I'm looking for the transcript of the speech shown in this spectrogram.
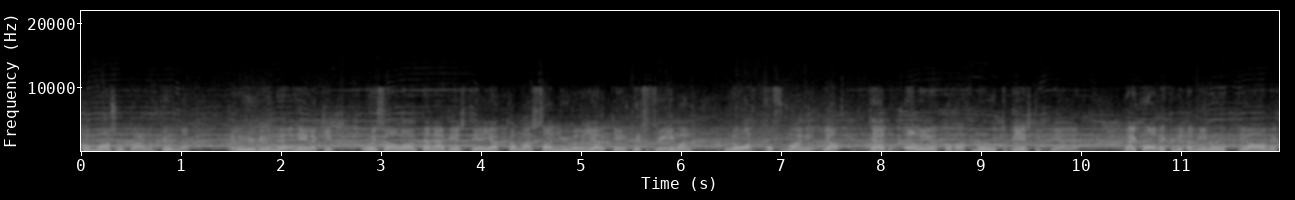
tumma asu päällä. Kyllä. eli hyvin heilläkin. USAlla on tänään viestiä jatkamassa Newellin jälkeen Chris Freeman, Noah Hoffman ja Tad Elliott ovat muut viestiviejät. Näin 30 minuuttia on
